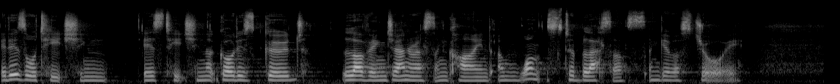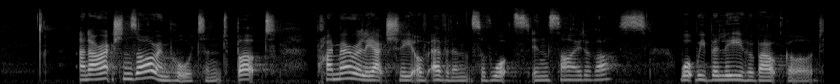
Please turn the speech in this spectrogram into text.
It is all teaching is teaching that God is good loving, generous, and kind, and wants to bless us and give us joy. And our actions are important, but primarily actually of evidence of what's inside of us, what we believe about God,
